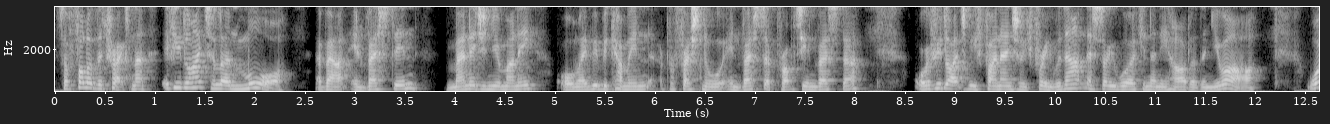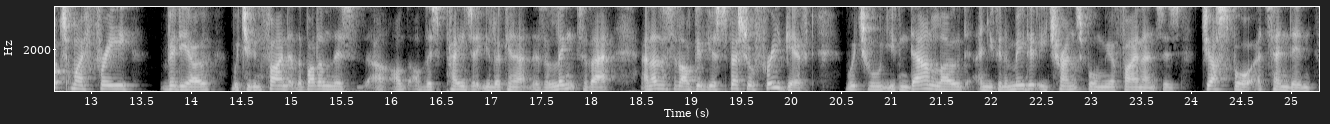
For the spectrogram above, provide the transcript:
So follow the tracks. Now, if you'd like to learn more about investing, managing your money, or maybe becoming a professional investor, property investor, or if you'd like to be financially free without necessarily working any harder than you are, watch my free video, which you can find at the bottom of this uh, of this page that you're looking at. There's a link to that, and as I said, I'll give you a special free gift, which will you can download and you can immediately transform your finances just for attending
